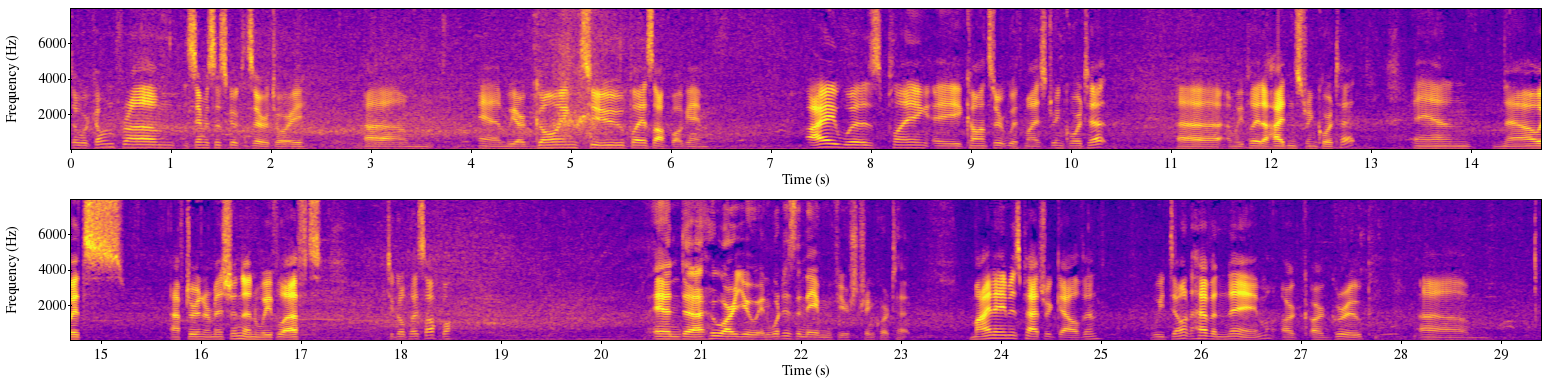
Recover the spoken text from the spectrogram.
So we're coming from the San Francisco Conservatory, um, and we are going to play a softball game. I was playing a concert with my string quartet, uh, and we played a Haydn string quartet. And now it's after intermission, and we've left to go play softball. And uh, who are you, and what is the name of your string quartet? My name is Patrick Galvan. We don't have a name, our, our group, um,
